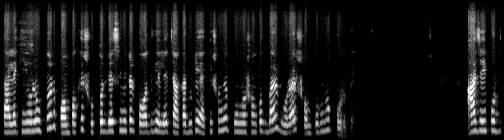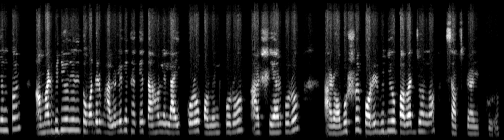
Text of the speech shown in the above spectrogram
তাহলে কি হলো উত্তর? কমপক্ষে সত্তর ডেসিমিটার পথ গেলে চাকা দুটি একই সঙ্গে পূর্ণ সংখ্যক বার ঘোরা সম্পূর্ণ করবে। আজ এই পর্যন্তই। আমার ভিডিও যদি তোমাদের ভালো লেগে থাকে তাহলে লাইক করো কমেন্ট করো আর শেয়ার করো। আর অবশ্যই পরের ভিডিও পাওয়ার জন্য সাবস্ক্রাইব করো।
